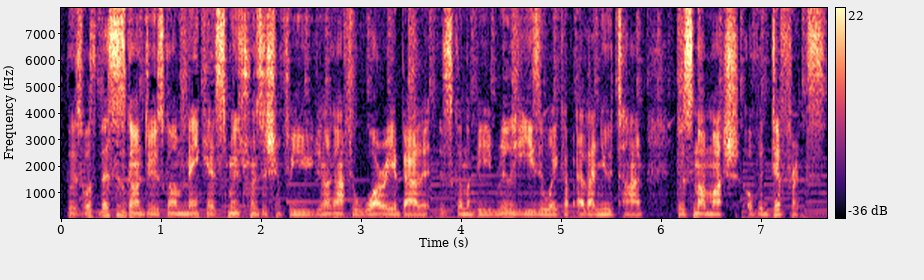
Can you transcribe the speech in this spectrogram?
Because what this is going to do is going to make a smooth transition for you. You're not going to have to worry about it. It's going to be really easy to wake up at that new time. There's not much of a difference.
